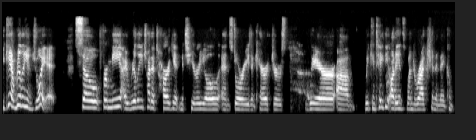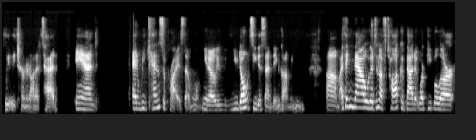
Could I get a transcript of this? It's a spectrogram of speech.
you can't really enjoy it. So for me, I really try to target material and stories and characters where um, we can take the audience one direction and then completely turn it on its head. And and we can surprise them. You know, you don't see this ending coming. Um, I think now there's enough talk about it where people are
